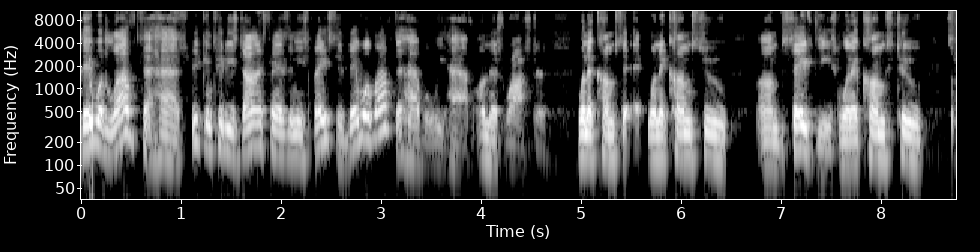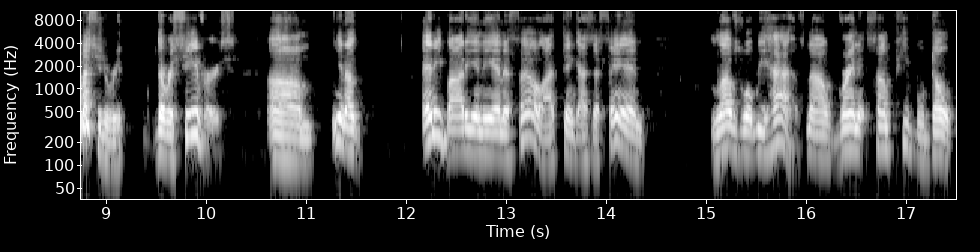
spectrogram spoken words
they would love to have speaking to these Giants fans in these spaces. They would love to have what we have on this roster when it comes to when it comes to um, safeties, when it comes to especially the, re- the receivers. Um, you know, anybody in the NFL, I think, as a fan, loves what we have. Now, granted, some people don't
